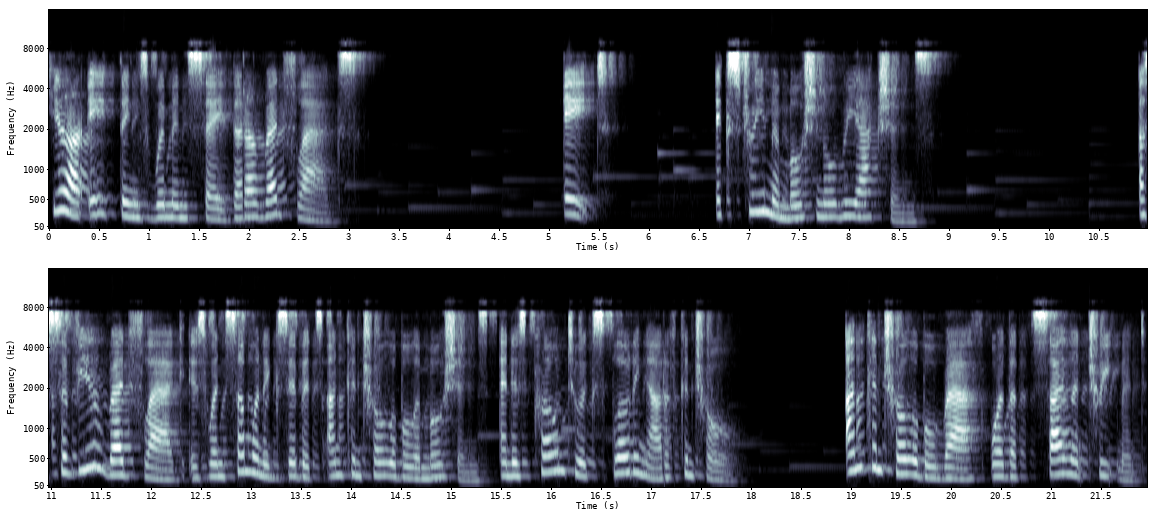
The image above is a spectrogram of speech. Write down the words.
Here are 8 things women say that are red flags. 8. Extreme emotional reactions. A severe red flag is when someone exhibits uncontrollable emotions and is prone to exploding out of control. Uncontrollable wrath or the silent treatment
